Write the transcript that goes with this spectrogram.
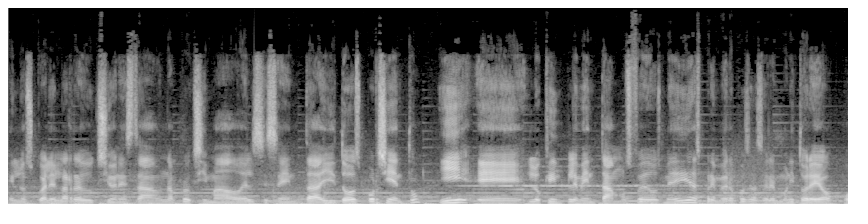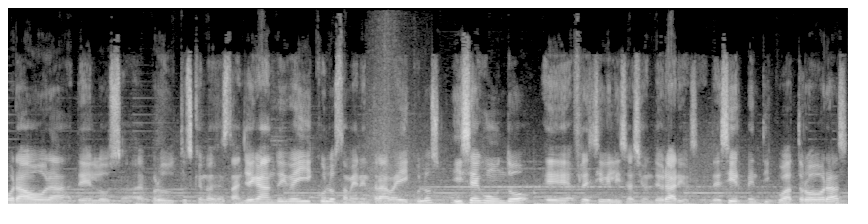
en los cuales la reducción está un aproximado del 62% y eh, lo que implementamos fue dos medidas. Primero, pues hacer el monitoreo hora a hora de los eh, productos que nos están llegando y vehículos, también entrada vehículos. Y segundo, eh, flexibilización de horarios, es decir, 24 horas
